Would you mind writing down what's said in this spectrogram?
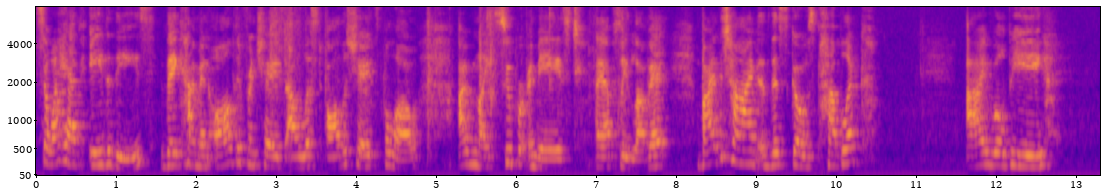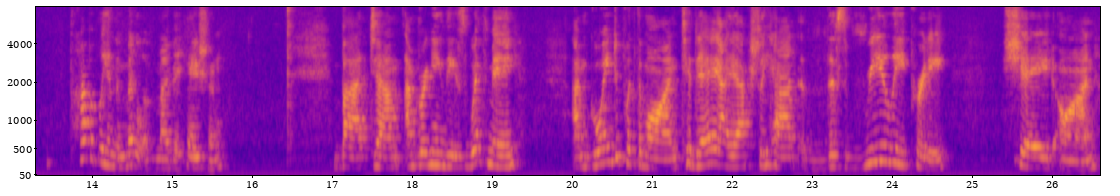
So I have eight of these. They come in all different shades. I'll list all the shades below. I'm like super amazed. I absolutely love it. By the time this goes public, I will be probably in the middle of my vacation. But um, I'm bringing these with me. I'm going to put them on. Today I actually had this really pretty shade on.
